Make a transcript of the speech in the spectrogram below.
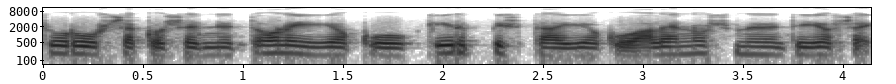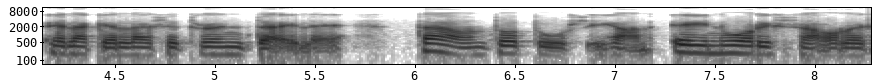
Turussa, kun se nyt oli joku kirppis tai joku alennusmyynti, jossa eläkeläiset ryntäilee. Tämä on totuus ihan. Ei nuorissa ole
